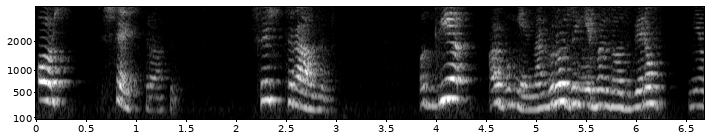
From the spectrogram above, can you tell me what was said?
oś, 6 razy. 6 razy. Odbija, albo nie, nagrody nie będę odbierał. Nie,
